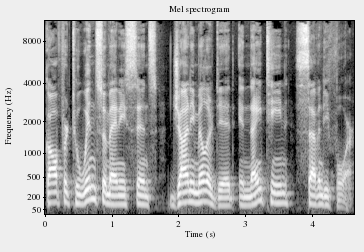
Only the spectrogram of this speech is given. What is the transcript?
golfer to win so many since Johnny Miller did in 1974.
